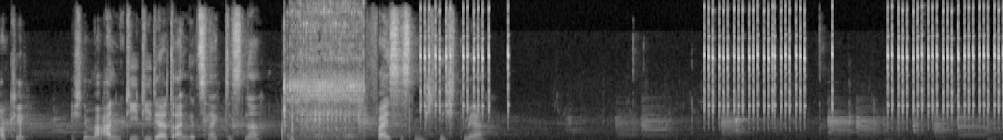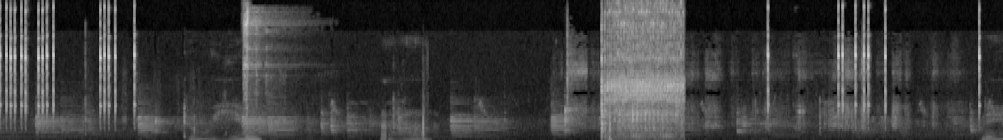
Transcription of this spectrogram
Okay. Ich nehme mal an, die, die dort angezeigt ist, ne? Ich weiß es nämlich nicht mehr. Irgendwo hier? Aha. Nee.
